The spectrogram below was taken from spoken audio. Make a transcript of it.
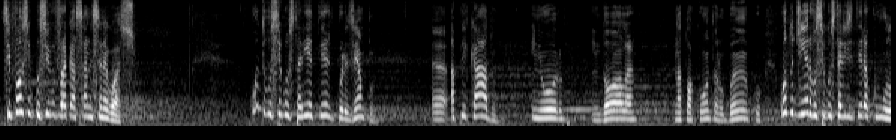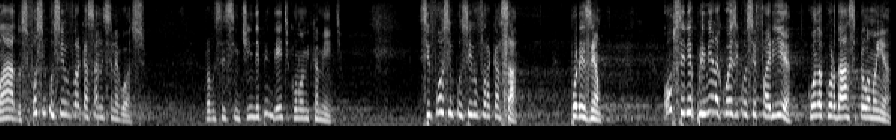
Se fosse impossível fracassar nesse negócio, quanto você gostaria de ter, por exemplo, é, aplicado em ouro, em dólar, na tua conta no banco? Quanto dinheiro você gostaria de ter acumulado, se fosse impossível fracassar nesse negócio? Para você se sentir independente economicamente. Se fosse impossível fracassar, por exemplo, qual seria a primeira coisa que você faria quando acordasse pela manhã?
